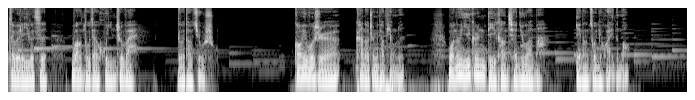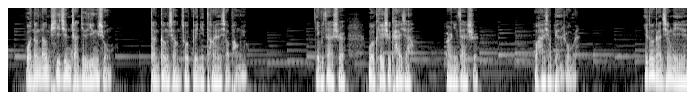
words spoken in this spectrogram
则为了一个字，妄图在婚姻之外得到救赎。逛微博时看到这么一条评论：“我能一个人抵抗千军万马，也能做你怀里的猫。”我能当披荆斩棘的英雄，但更想做被你疼爱的小朋友。你不在时，我可以是铠甲；而你在时，我还想变得柔软。一段感情里，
